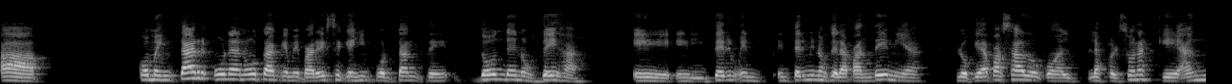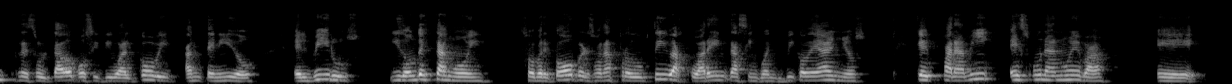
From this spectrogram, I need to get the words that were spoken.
a comentar una nota que me parece que es importante, donde nos deja eh, en, términos de la pandemia lo que ha pasado con las personas que han resultado positivo al COVID, han tenido el virus y dónde están hoy, sobre todo personas productivas, 40, 50 y pico de años, que para mí es una nueva eh,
